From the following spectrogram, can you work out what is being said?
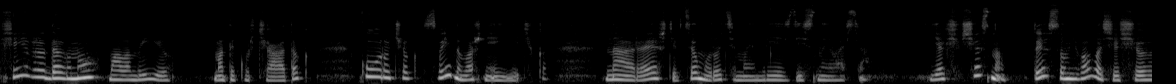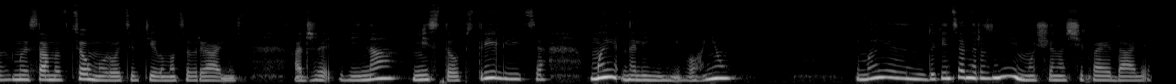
що я вже давно мала мрію мати курчаток, курочок, свої домашні яєчка. Нарешті в цьому році моя мрія здійснилася. Якщо чесно, то я сумнівалася, що ми саме в цьому році втілимо це в реальність. Адже війна, місто обстрілюється, ми на лінії вогню, і ми до кінця не розуміємо, що нас чекає далі.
